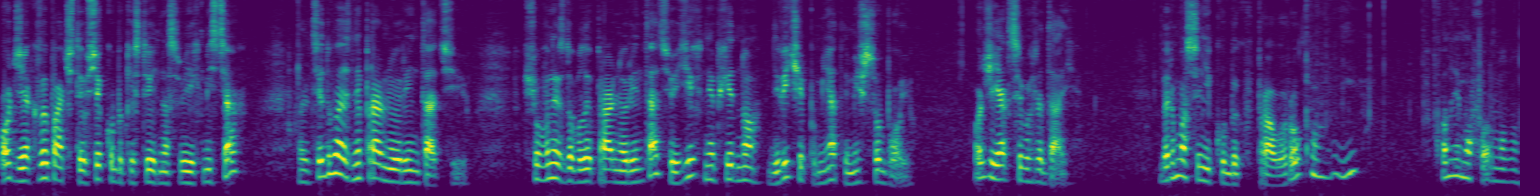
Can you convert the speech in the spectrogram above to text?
Отже, як ви бачите, всі кубики стоять на своїх місцях, але ці два з неправильною орієнтацією. Щоб вони здобули правильну орієнтацію, їх необхідно двічі поміняти між собою. Отже, як це виглядає? Беремо синій кубик в праву руку і виконуємо формулу.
